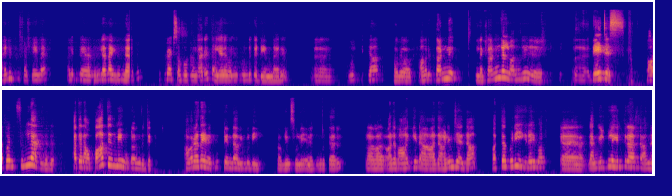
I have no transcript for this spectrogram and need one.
அழுக்கு சட்டையில அழுக்கு இதுல தான் இருந்தாரு ருத்ராட்சை போட்டிருந்தாரு. தலையில வந்து குண்டு கட்டி இருந்தாரு. ஒரு அவர் கண்ணு இந்த கண்கள் வந்து தேஜஸ். பவர் ஃபுல்லா இருந்தது. அதை நான் பார்த்ததுமே உணர்ந்துட்டேன். அவரை தான் எனக்கு கூப்பிட்டு இருந்தா விபூதி அப்படின்னு சொல்லி எனக்கு கொடுத்தாரு அதை வாங்கி நான் அதை அணிஞ்சதுதான் மற்றபடி இறைவன் அஹ், நம்மளுக்குள்ள அந்த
